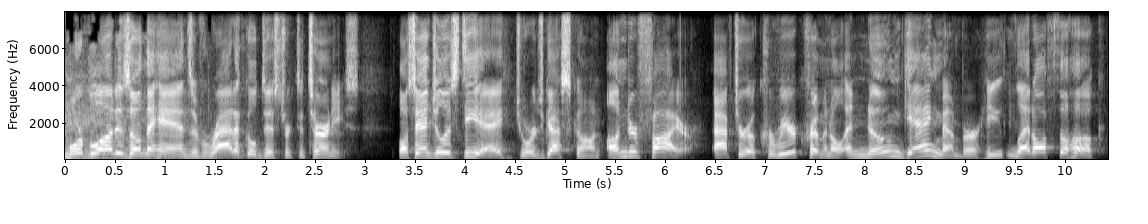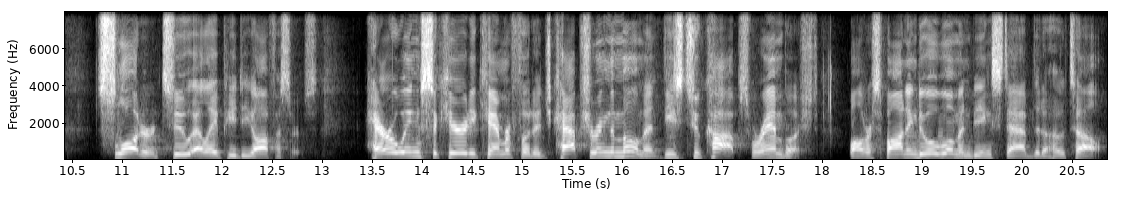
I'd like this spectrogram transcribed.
More blood is on the hands of radical district attorneys. Los Angeles DA George Gascon under fire after a career criminal and known gang member he let off the hook slaughtered two LAPD officers. Harrowing security camera footage capturing the moment these two cops were ambushed while responding to a woman being stabbed at a hotel.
